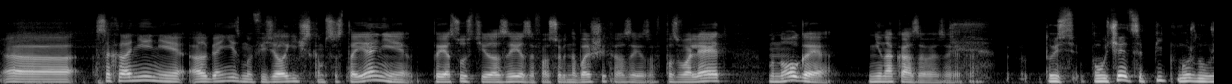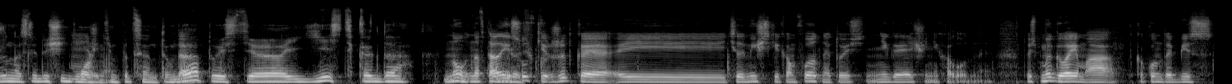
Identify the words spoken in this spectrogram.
сохранение организма в физиологическом состоянии при отсутствии разрезов, особенно больших разрезов, позволяет многое, не наказывая за это. То есть, получается, пить можно уже на следующий день можно. этим пациентам, да? да? То есть, э, есть когда... Ну, ну на вторые сутки жидкое и термически комфортное, то есть не горячее, не холодное. То есть мы говорим о каком-то без,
